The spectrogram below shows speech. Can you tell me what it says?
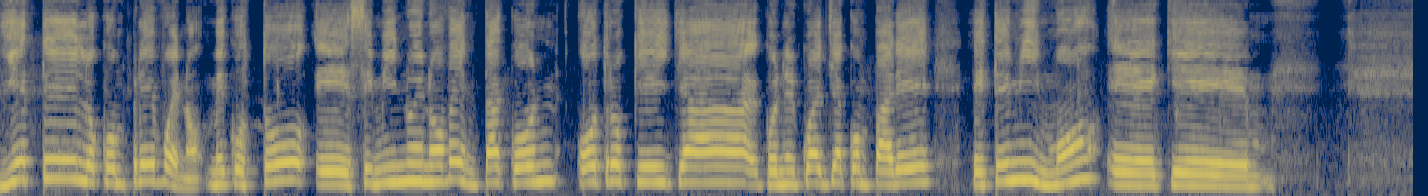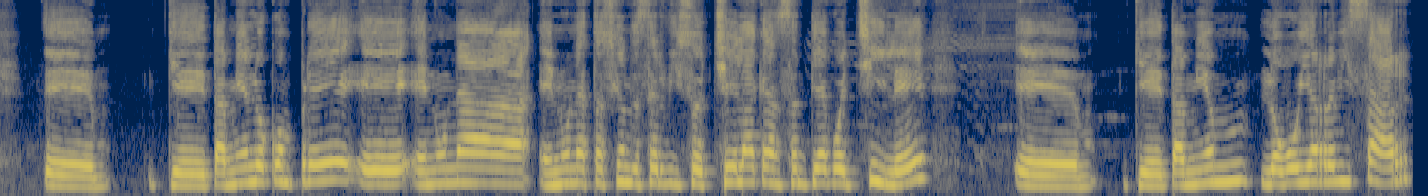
Y este lo compré, bueno, me costó eh, 6.990 con otro que ya, con el cual ya comparé este mismo, eh, que que también lo compré eh, en, una, en una estación de servicio Chela acá en Santiago de Chile, eh, que también lo voy a revisar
